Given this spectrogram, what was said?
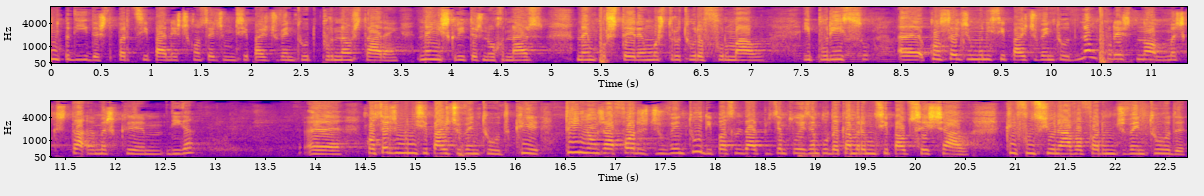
impedidas de participar nestes Conselhos Municipais de Juventude por não estarem nem inscritas no RENAS, nem por terem uma estrutura formal e por isso uh, Conselhos Municipais de Juventude, não por este nome, mas que, está, mas que diga? Uh, Conselhos Municipais de Juventude que tinham já fóruns de juventude, e posso lhe dar, por exemplo, o exemplo da Câmara Municipal do Seixal, que funcionava o Fórum de Juventude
